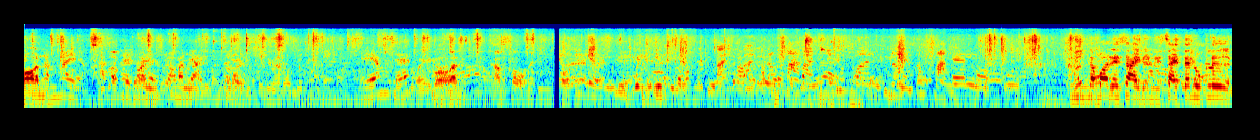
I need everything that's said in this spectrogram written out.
อ่อนทำให้อะบอกว่าทำเข้ามึกกับบอได้ใส่เดี๋ยวนี้ใส่แต่ลูกลื่น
